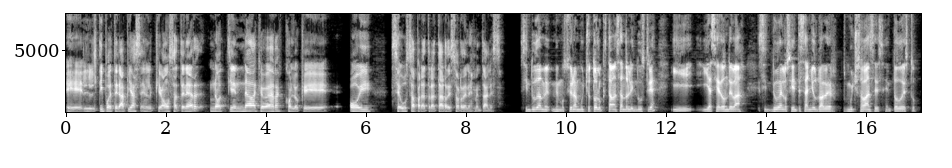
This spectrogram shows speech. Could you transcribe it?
eh, el tipo de terapias en el que vamos a tener no tiene nada que ver con lo que hoy se usa para tratar desórdenes mentales. Sin duda me, emociona mucho todo lo que está avanzando la industria y, hacia dónde va. Sin duda en los siguientes años va a haber pues, muchos avances en todo esto.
